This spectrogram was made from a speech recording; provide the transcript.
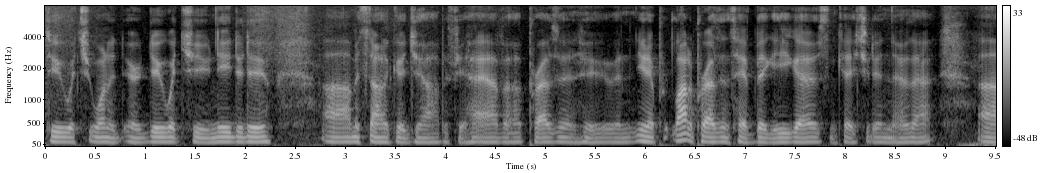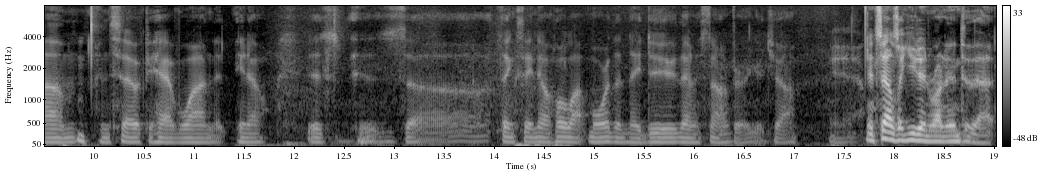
do what you want to or do what you need to do. Um, it's not a good job if you have a president who, and you know, a lot of presidents have big egos. In case you didn't know that, um, and so if you have one that you know is is uh, thinks they know a whole lot more than they do, then it's not a very good job. Yeah. It sounds like you didn't run into that.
